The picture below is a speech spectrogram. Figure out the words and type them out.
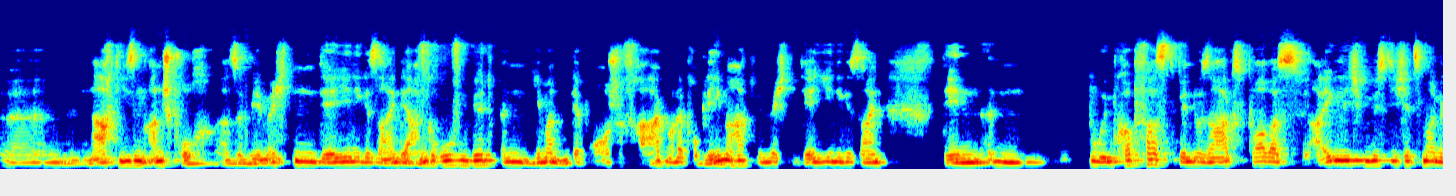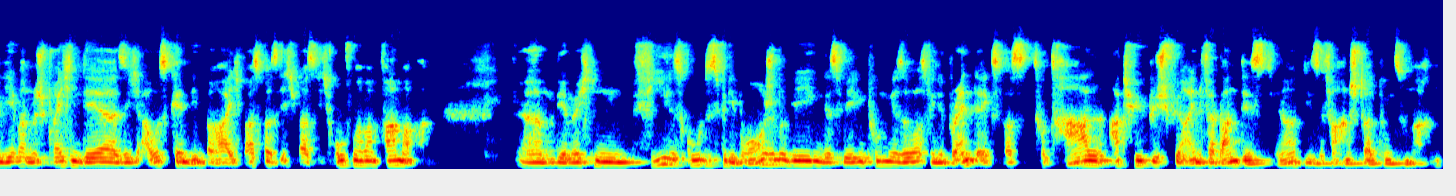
äh, nach diesem Anspruch. Also wir möchten derjenige sein, der angerufen wird, wenn jemand in der Branche Fragen oder Probleme hat. Wir möchten derjenige sein, den ähm, du im Kopf hast, wenn du sagst, boah, was eigentlich müsste ich jetzt mal mit jemandem sprechen, der sich auskennt im Bereich was weiß ich was, ich rufe mal beim Pharma an. Ähm, wir möchten vieles Gutes für die Branche bewegen, deswegen tun wir sowas wie eine Brandex, was total atypisch für einen Verband ist, ja, diese Veranstaltung zu machen,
